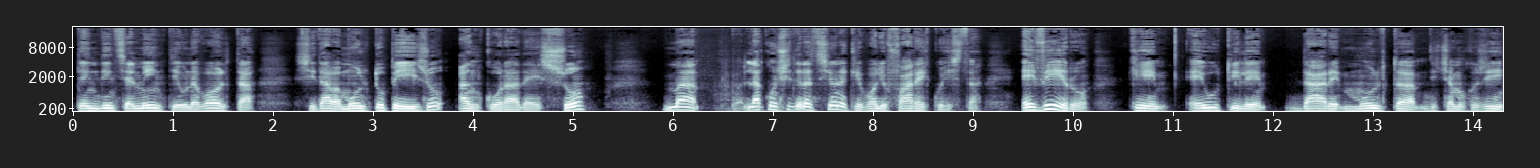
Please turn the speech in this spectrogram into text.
tendenzialmente una volta si dava molto peso, ancora adesso, ma la considerazione che voglio fare è questa. È vero che è utile dare molta, diciamo così,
